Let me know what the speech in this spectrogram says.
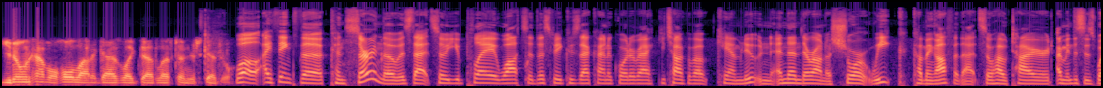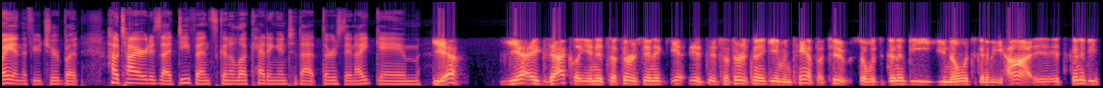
you don't have a whole lot of guys like that left on your schedule. Well, I think the concern though is that so you play Watson this week, who's that kind of quarterback. You talk about Cam Newton, and then they're on a short week coming off of that. So how tired? I mean, this is way in the future, but how tired is that defense going to look heading into that Thursday night game? Yeah, yeah, exactly. And it's a Thursday night. It's a Thursday night game in Tampa too, so it's going to be. You know, it's going to be hot. It's going to be.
